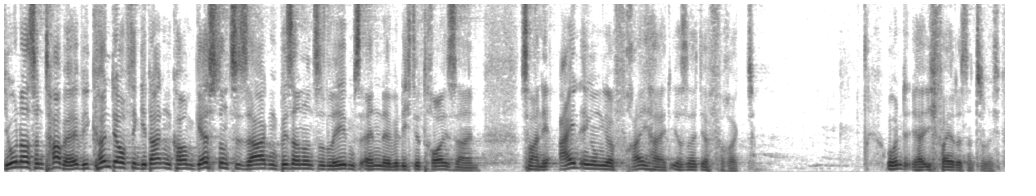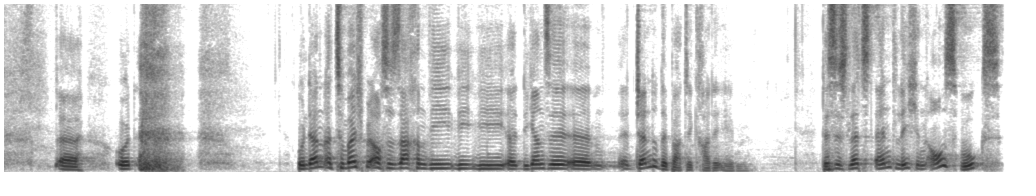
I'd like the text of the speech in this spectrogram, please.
Jonas und Tabbe, wie könnt ihr auf den Gedanken kommen, gestern zu sagen, bis an unser Lebensende will ich dir treu sein? So eine Einengung der Freiheit, ihr seid ja verrückt. Und, ja, ich feiere das natürlich. Äh, und, und dann zum Beispiel auch so Sachen wie, wie, wie äh, die ganze äh, Gender-Debatte gerade eben. Das ist letztendlich ein Auswuchs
